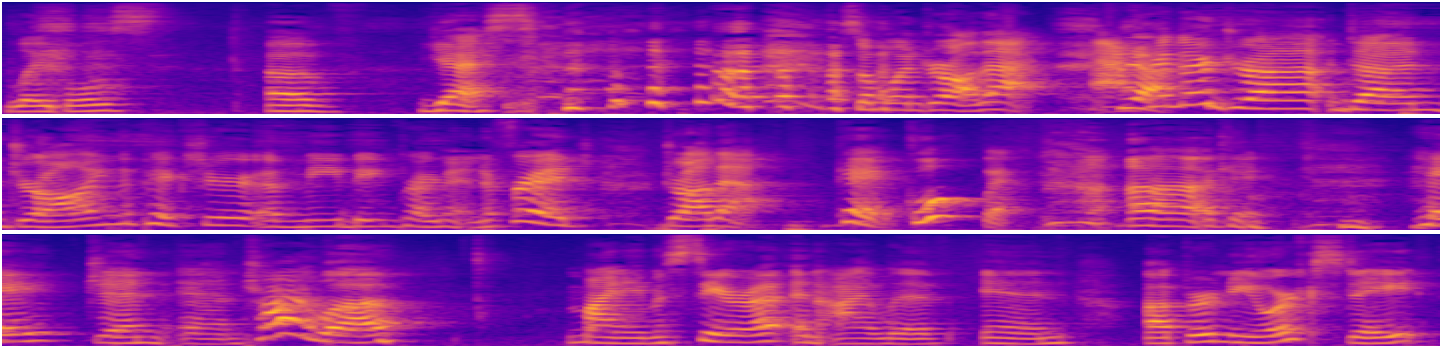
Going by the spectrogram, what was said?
labels of yes. Someone draw that. After Yeah. they're draw- done drawing the picture of me being pregnant in a fridge, draw that. Okay, cool. Wait. Uh, okay. hey, Jen and Charla. My name is Sarah, and I live in Upper New York State.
